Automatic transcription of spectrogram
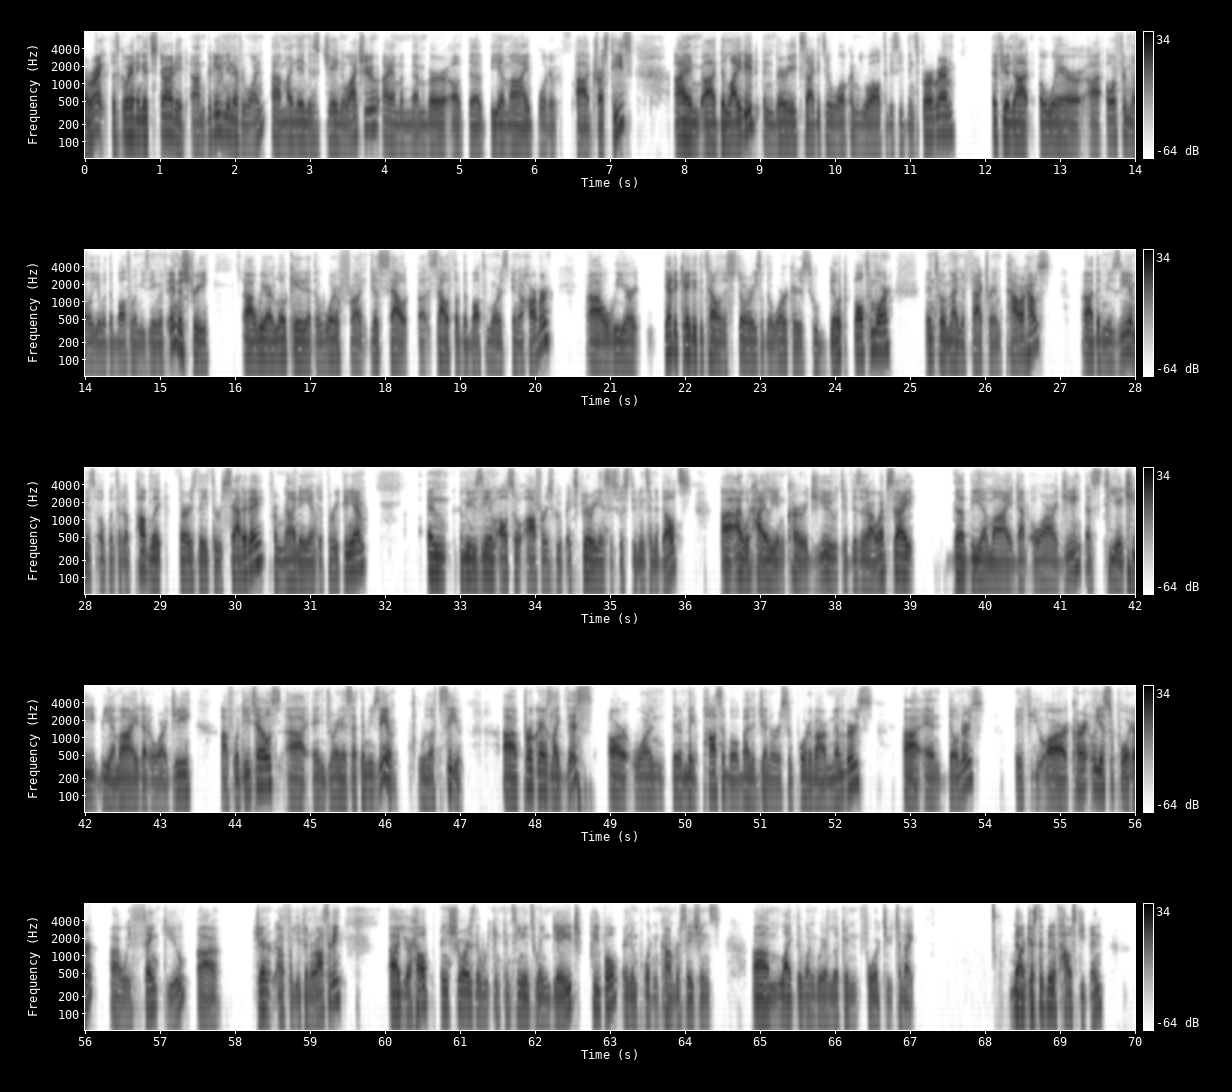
All right, let's go ahead and get started. Um, good evening, everyone. Uh, my name is Jay Nwachu. I am a member of the BMI Board of uh, Trustees. I'm uh, delighted and very excited to welcome you all to this evening's program. If you're not aware uh, or familiar with the Baltimore Museum of Industry, uh, we are located at the waterfront just south, uh, south of the Baltimore's Inner Harbor. we are dedicated to telling the stories of the workers who built Baltimore into a manufacturing powerhouse uh, the museum is open to the public Thursday through Saturday from 9 a.m. to 3 p.m. And the museum also offers group experiences for students and adults. Uh, I would highly encourage you to visit our website, thebmi.org, that's T-H-E-B-M-I.org uh, for details uh, and join us at the museum. We'd love to see you. Uh, programs like this are one that are made possible by the generous support of our members uh, and donors. If you are currently a supporter, we thank you uh, uh, for your generosity. Uh, your help ensures that we can continue to engage people in important conversations um, like the one we're looking forward to tonight. Now, just a bit of housekeeping.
